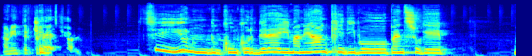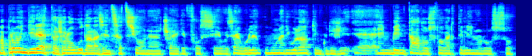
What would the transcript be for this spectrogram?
È un'interpretazione. Cioè, sì, io non, non concorderei, ma neanche tipo penso che ma proprio in diretta ce l'ho avuta la sensazione, cioè che fosse sai, una di quelle volte in cui dici è inventato sto cartellino rosso,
